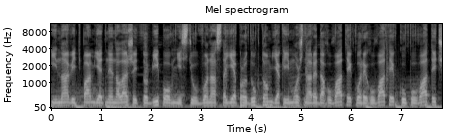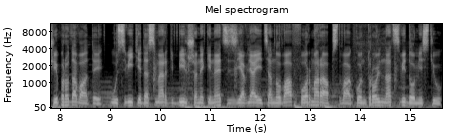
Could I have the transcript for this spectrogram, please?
І навіть пам'ять не належить тобі повністю. Вона стає продуктом, який можна редагувати редагувати, коригувати, купувати чи продавати. У світі, де смерть більше не кінець, з'являється нова форма рабства контроль над свідомістю.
